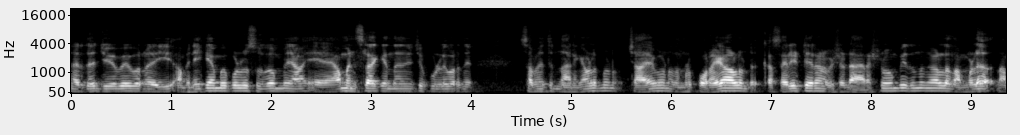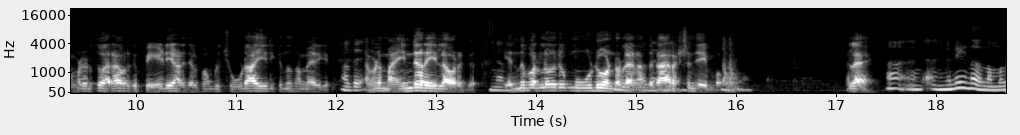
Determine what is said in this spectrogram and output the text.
നേരത്തെ ജിയോബൈ പറഞ്ഞു ഈ അഭിനയിക്കാൻ പോയപ്പോഴുള്ള സുഖം ഞാൻ മനസ്സിലാക്കിയെന്താണെന്ന് വെച്ചാൽ പുള്ളി പറഞ്ഞ് സമയത്തിന് നാരങ്ങാവെള്ളം വേണം ചായ വേണം? നമ്മൾ പുറകെ ആളുണ്ട്. കസേര ഇട്ട് തരാണ് പക്ഷെ ഡയറക്ഷൻ പോകുമ്പോൾ ഇതൊന്നും കാണില്ല. നമ്മൾ നമ്മുടെ അടുത്ത് വരാൻ അവർക്ക് പേടിയാണ്. ചിലപ്പോൾ നമ്മൾ ചൂടായിരിക്കുന്ന സമയമായിരിക്കും. നമ്മുടെ മൈൻഡ് അറിയില്ല അവർക്ക്. എന്ന് പറഞ്ഞ ഒരു മൂഡും ഉണ്ടല്ലോ അതിനകത്ത് ഡയറക്ഷൻ ചെയ്യുമ്പോൾ അല്ലേ? അങ്ങനെയാണ്. നമ്മൾ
